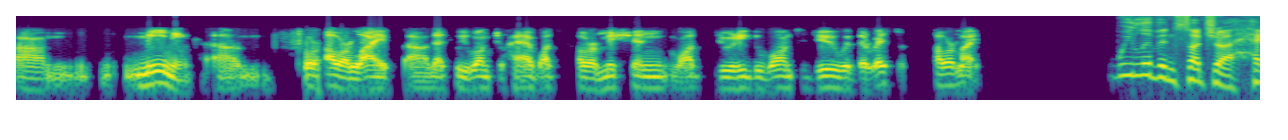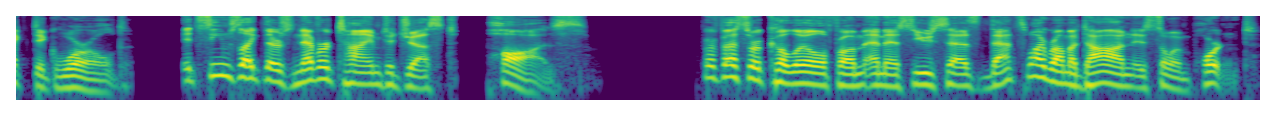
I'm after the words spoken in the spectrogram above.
um, meaning um, for our life uh, that we want to have. What's our mission? What do we really want to do with the rest of our life? We live in such a hectic world. It seems like there's never time to just pause. Professor Khalil from MSU says that's why Ramadan is so important.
